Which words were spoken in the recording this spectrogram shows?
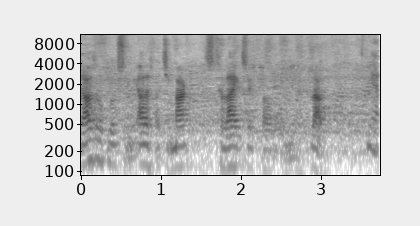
cloud-oplossing. Alles wat je maakt is gelijk zichtbaar in de cloud. Ja.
